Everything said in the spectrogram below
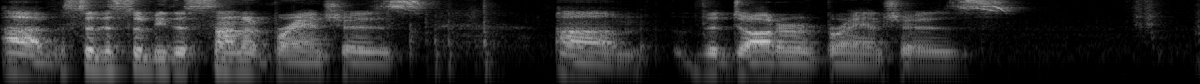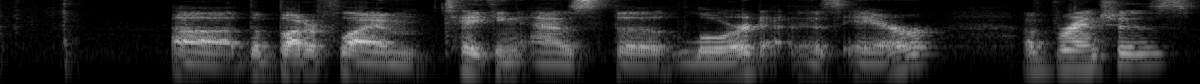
Um, so this would be the son of branches um, the daughter of branches uh, the butterfly I'm taking as the lord as air of branches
